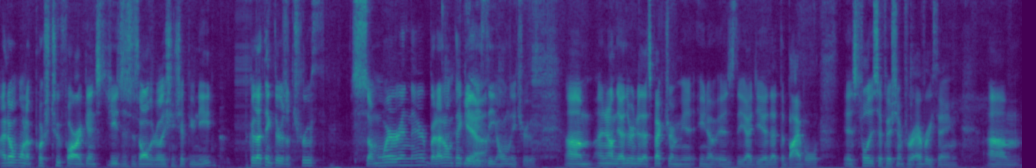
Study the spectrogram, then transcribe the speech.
I don't want to push too far against Jesus is all the relationship you need, because I think there's a truth somewhere in there, but I don't think yeah. it is the only truth. Um, and on the other end of that spectrum, you know, is the idea that the Bible is fully sufficient for everything. Um,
